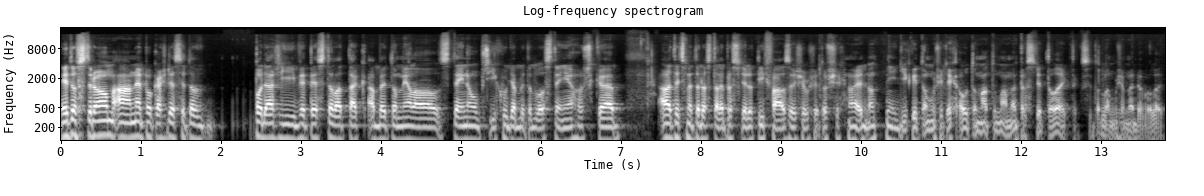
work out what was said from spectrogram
je to strom a ne po každé se to podaří vypěstovat tak, aby to mělo stejnou příchuť, aby to bylo stejně hořké. Ale teď jsme to dostali prostě do té fáze, že už je to všechno jednotné díky tomu, že těch automatů máme prostě tolik, tak si tohle můžeme dovolit.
